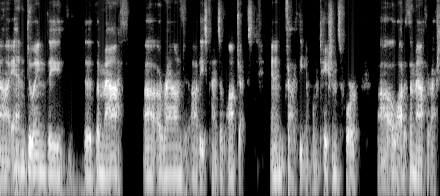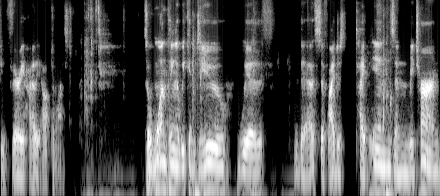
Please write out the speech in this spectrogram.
uh, and doing the, the, the math uh, around uh, these kinds of objects. And in fact, the implementations for a lot of the math are actually very highly optimized. So one thing that we can do with this, if I just type ins and return,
